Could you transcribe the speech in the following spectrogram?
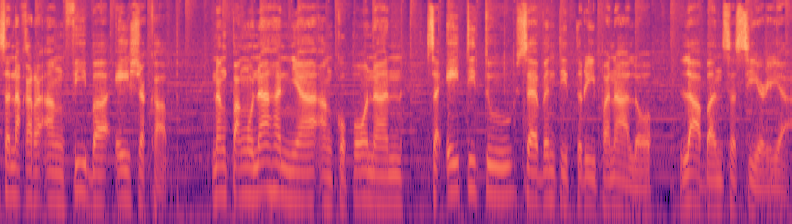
sa nakaraang FIBA Asia Cup nang pangunahan niya ang koponan sa 82-73 panalo laban sa Syria.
